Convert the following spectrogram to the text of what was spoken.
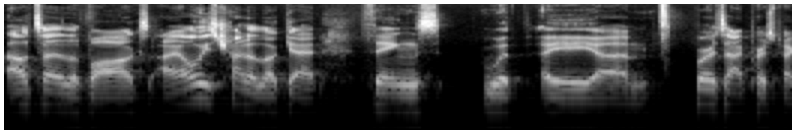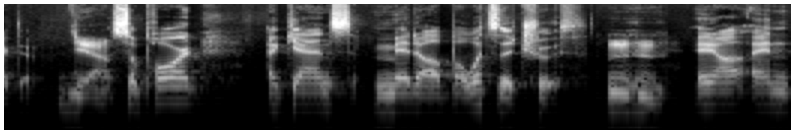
outside of the box. I always try to look at things with a um, bird's eye perspective. Yeah. Support against middle, but what's the truth? Mm-hmm. You know, and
